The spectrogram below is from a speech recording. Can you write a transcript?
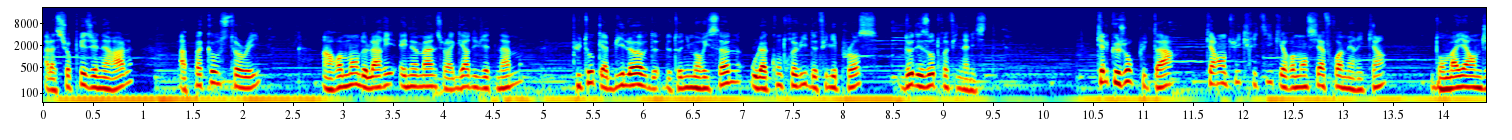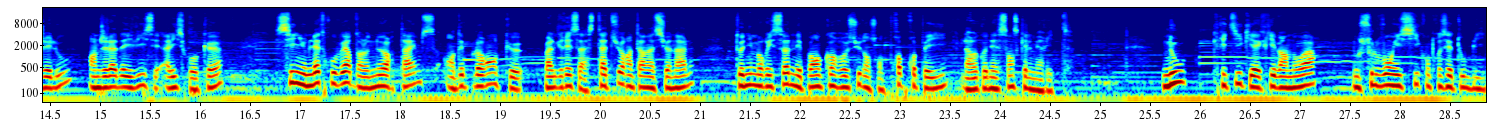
à la surprise générale, à Paco Story, un roman de Larry Heinemann sur la guerre du Vietnam, plutôt qu'à Beloved de Toni Morrison ou La contre-vie de Philip Ross, deux des autres finalistes. Quelques jours plus tard, 48 critiques et romanciers afro-américains, dont Maya Angelou, Angela Davis et Alice Walker, signent une lettre ouverte dans le New York Times en déplorant que, malgré sa stature internationale, Toni Morrison n'ait pas encore reçu dans son propre pays la reconnaissance qu'elle mérite. Nous, critiques et écrivains noirs, nous soulevons ici contre cet oubli,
